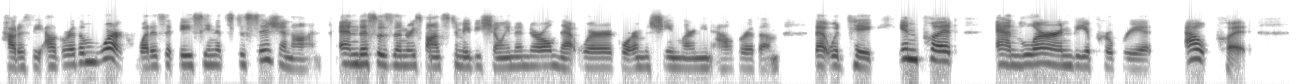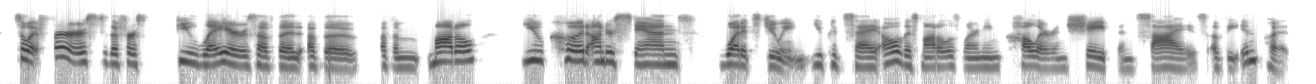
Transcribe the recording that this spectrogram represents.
how does the algorithm work? What is it basing its decision on? And this was in response to maybe showing a neural network or a machine learning algorithm that would take input and learn the appropriate output. So at first, the first few layers of the of the of the model, you could understand what it's doing. You could say, oh, this model is learning color and shape and size of the input.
